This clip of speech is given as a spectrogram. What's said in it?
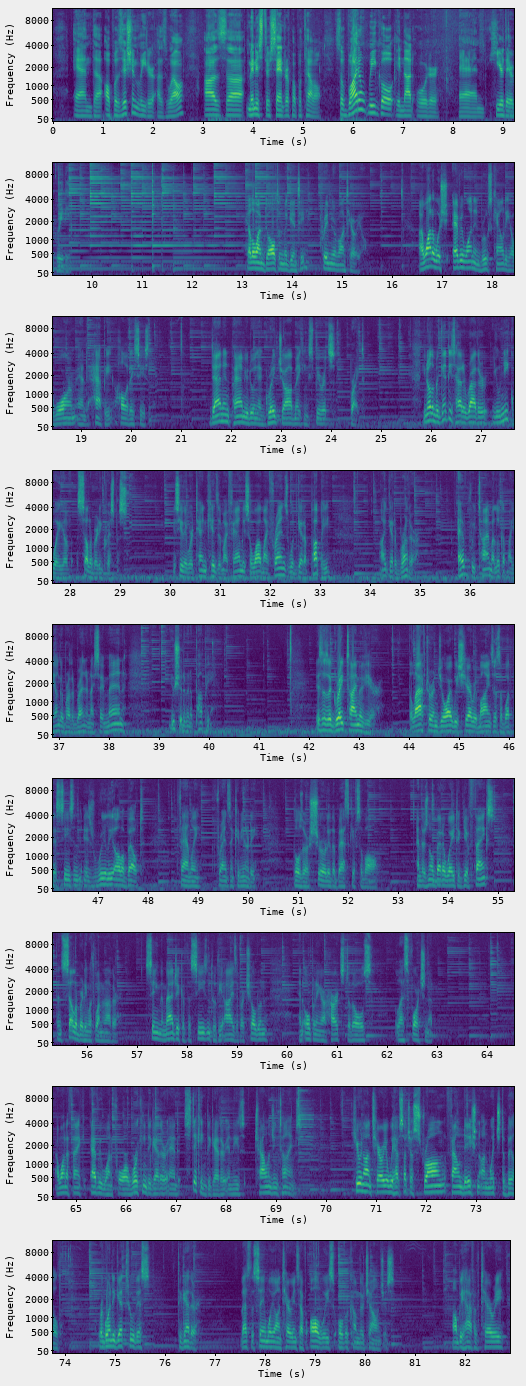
and uh, opposition leader as well as uh, Minister Sandra Pupatello. So why don't we go in that order and hear their greeting? Hello, I'm Dalton McGuinty, Premier of Ontario. I want to wish everyone in Bruce County a warm and happy holiday season. Dan and Pam, you're doing a great job making spirits bright. You know, the McGuinty's had a rather unique way of celebrating Christmas. You see, there were 10 kids in my family, so while my friends would get a puppy, I'd get a brother. Every time I look at my younger brother Brendan, I say, Man, you should have been a puppy. This is a great time of year. The laughter and joy we share reminds us of what this season is really all about family, friends, and community. Those are surely the best gifts of all. And there's no better way to give thanks than celebrating with one another, seeing the magic of the season through the eyes of our children, and opening our hearts to those less fortunate. I want to thank everyone for working together and sticking together in these challenging times. Here in Ontario, we have such a strong foundation on which to build. We're going to get through this together. That's the same way Ontarians have always overcome their challenges. On behalf of Terri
